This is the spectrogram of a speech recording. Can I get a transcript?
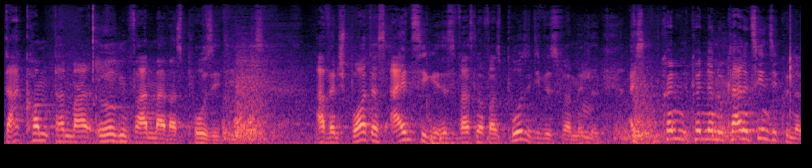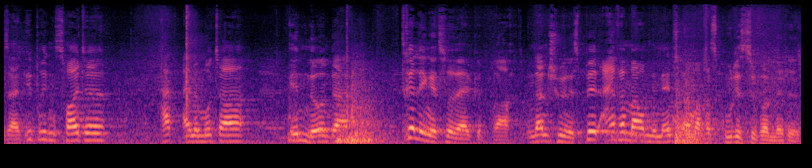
da kommt dann mal irgendwann mal was Positives. Aber wenn Sport das Einzige ist, was noch was Positives vermittelt, es können, können ja nur kleine 10 Sekunden sein. Übrigens, heute hat eine Mutter in Nürnberg Drillinge zur Welt gebracht. Und dann ein schönes Bild, einfach mal, um den Menschen auch mal was Gutes zu vermitteln.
